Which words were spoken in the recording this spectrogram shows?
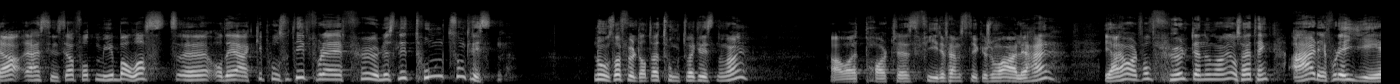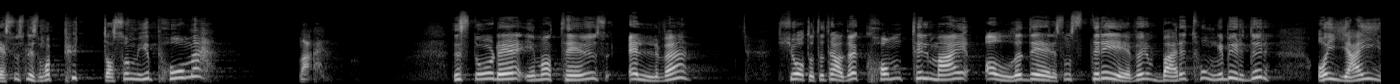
ja, jeg syns jeg har fått mye ballast. Eh, og det er ikke positivt, for det føles litt tungt som kristen. Noen som har følt at det er tungt å være kristen noen gang? Det var et par, tre, fire-fem stykker som var ærlige her. Jeg har i hvert fall følt det noen ganger. Og så har jeg tenkt er det fordi Jesus liksom har putta så mye på meg? Nei. Det står det i Matteus 11, 28-30.: Kom til meg, alle dere som strever og bærer tunge byrder, og jeg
